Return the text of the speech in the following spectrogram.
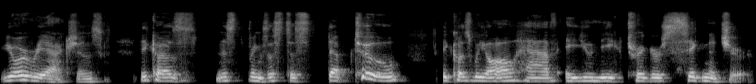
your reactions because this brings us to step two because we all have a unique trigger signature.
